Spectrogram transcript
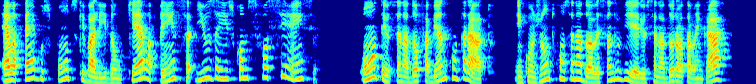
Ela pega os pontos que validam o que ela pensa e usa isso como se fosse ciência. Ontem, o senador Fabiano Contarato, em conjunto com o senador Alessandro Vieira e o senador Otto Alencar,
